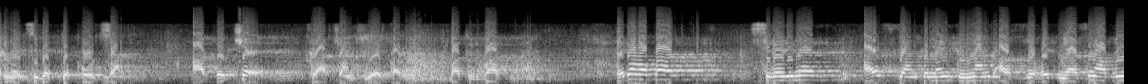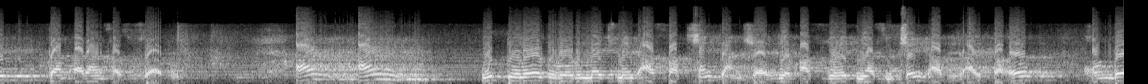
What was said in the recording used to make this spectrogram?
քնեցի պետք է փորձան։ Արտեք չէ խրախճանքի երթալը, բատուրվակն է։ Հետևաբար սիրելիներ, այս կյանքը մենք գնանք Աստծո հետ միասին ապրել կամ առանց Աստծո ապրել այն այն մուտտոլորը, որում մեջ մենք Աստված չենք կանչել եւ Աստծո հետ միասին չենք ապրել այդ բաղը, խոնդը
